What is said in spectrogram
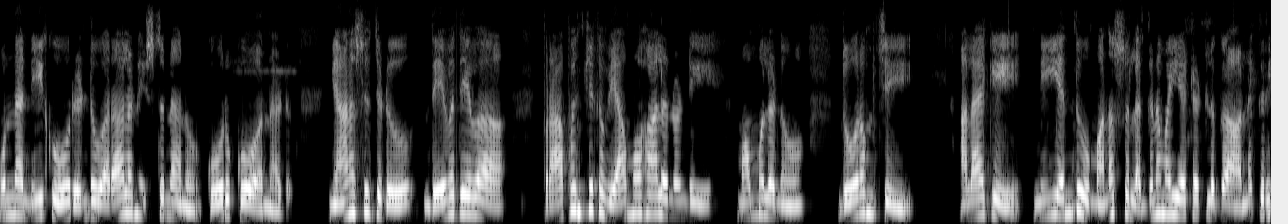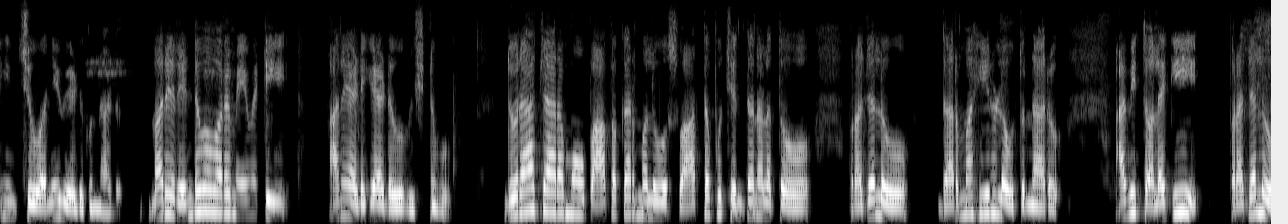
ఉన్న నీకు రెండు వరాలను ఇస్తున్నాను కోరుకో అన్నాడు. జ్ఞానసిద్ధుడు దేవదేవ ప్రాపంచిక వ్యామోహాల నుండి మమ్ములను దూరం చేయి అలాగే నీ ఎందు మనస్సు లగ్నమయ్యేటట్లుగా అనుగ్రహించు అని వేడుకున్నాడు. మరి రెండవ వరం ఏమిటి? అని అడిగాడు విష్ణువు. దురాచారము పాపకర్మలు స్వార్థపు చింతనలతో ప్రజలు ధర్మహీనులవుతున్నారు. అవి తొలగి ప్రజలు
